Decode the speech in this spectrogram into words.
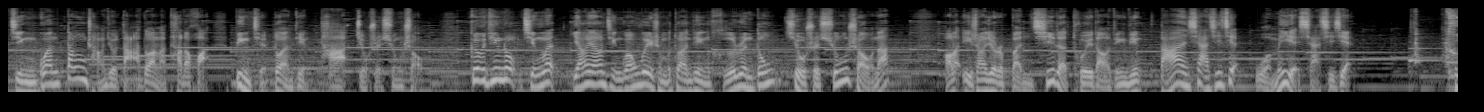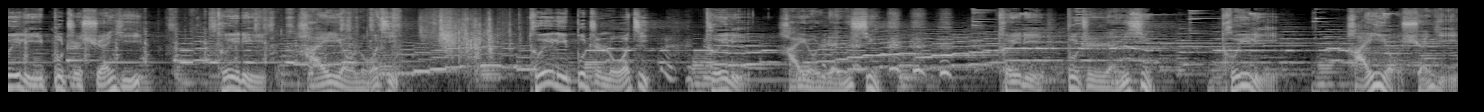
警官当场就打断了他的话，并且断定他就是凶手。各位听众，请问杨洋警官为什么断定何润东就是凶手呢？好了，以上就是本期的推导钉钉，答案下期见，我们也下期见。推理不止悬疑。推理还有逻辑，推理不止逻辑，推理还有人性，推理不止人性，推理还有悬疑。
